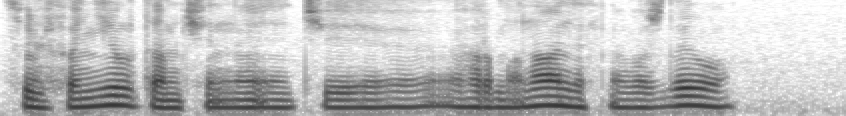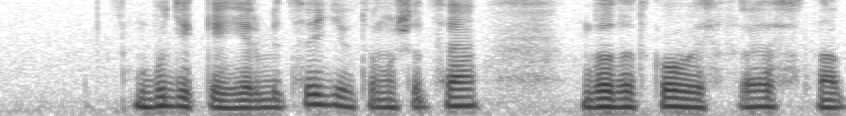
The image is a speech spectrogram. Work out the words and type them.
сульфаніл там чи, не, чи гормональних, неважливо. Будь-яких гербіцидів, тому що це додатковий стрес на,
